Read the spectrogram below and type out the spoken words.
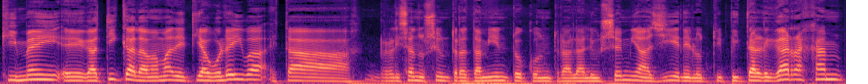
Kimei eh, Gatica, la mamá de Tiago Leiva, está realizándose un tratamiento contra la leucemia allí en el hospital Garraham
